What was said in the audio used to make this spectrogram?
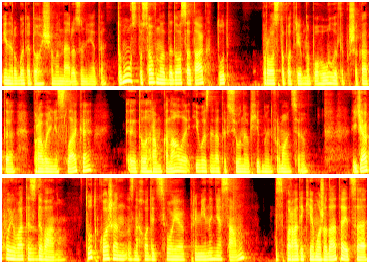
і не робити того, що ви не розумієте. Тому стосовно DDoS атак, тут просто потрібно погуглити, пошукати правильні слеки, е, телеграм-канали, і ви знайдете всю необхідну інформацію. Як воювати з дивану? Тут кожен знаходить своє примінення сам. З порад, які я можу дати, і це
